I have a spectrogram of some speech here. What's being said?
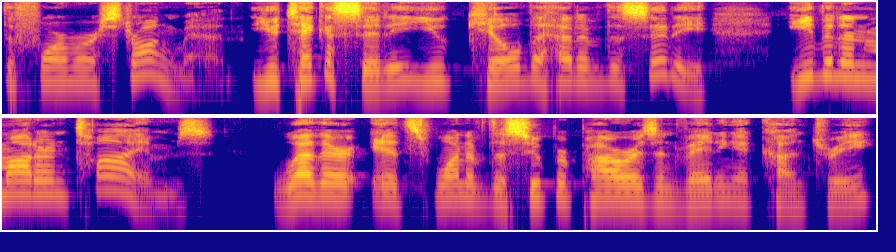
the former strongman. You take a city, you kill the head of the city. Even in modern times, whether it's one of the superpowers invading a country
